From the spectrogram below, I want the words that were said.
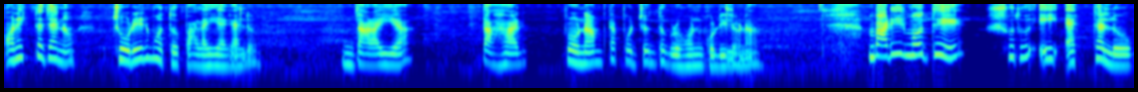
অনেকটা যেন চোরের মতো পালাইয়া গেল। দাঁড়াইয়া তাহার প্রণামটা পর্যন্ত গ্রহণ করিল না। বাড়ির মধ্যে শুধু এই একটা লোক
